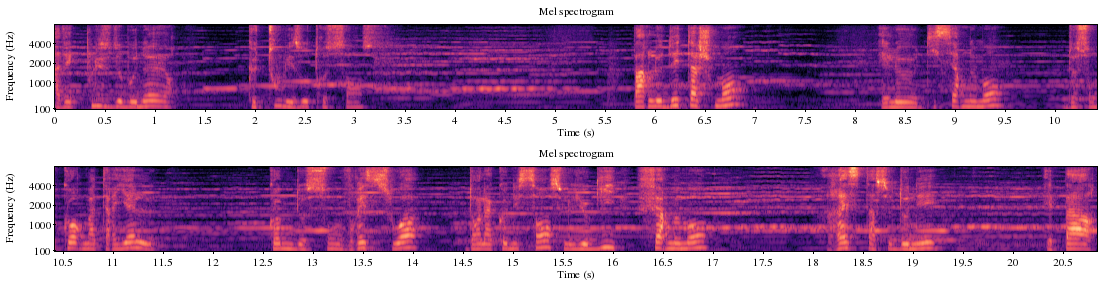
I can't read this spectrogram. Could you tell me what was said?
avec plus de bonheur que tous les autres sens. Par le détachement, et le discernement de son corps matériel comme de son vrai soi dans la connaissance, le yogi fermement reste à se donner et par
